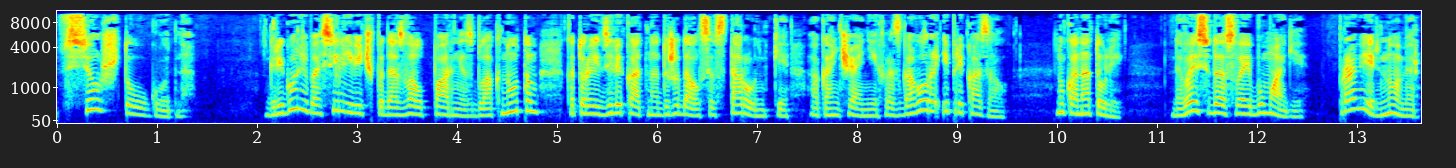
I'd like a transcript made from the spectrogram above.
все что угодно. Григорий Васильевич подозвал парня с блокнотом, который деликатно дожидался в сторонке окончания их разговора, и приказал. «Ну-ка, Анатолий, давай сюда свои бумаги. Проверь номер,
